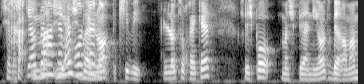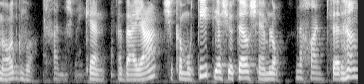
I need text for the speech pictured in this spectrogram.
שמשקיעות ח- במה מה- שהן מוכרות לנו. בנות, תקשיבי, אני לא צוחקת, שיש פה משפיעניות ברמה מאוד גבוהה. חד משמעית. כן, הבעיה שכמותית יש יותר שהם לא, נכון, בסדר?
